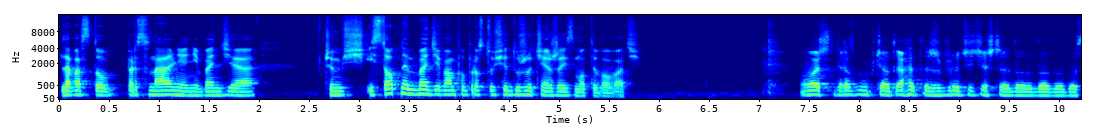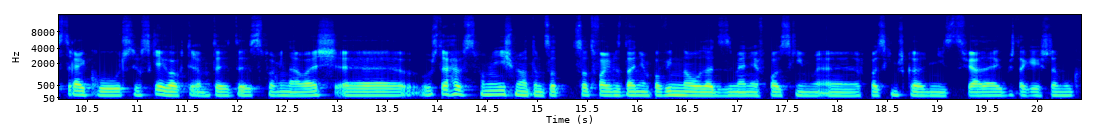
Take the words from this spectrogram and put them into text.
dla Was to personalnie nie będzie czymś istotnym, będzie Wam po prostu się dużo ciężej zmotywować. No właśnie, teraz bym chciał trochę też wrócić jeszcze do, do, do, do strajku uczniowskiego, o którym ty, ty wspominałeś. E, już trochę wspomnieliśmy o tym, co, co twoim zdaniem powinno ulec zmianie w polskim, e, w polskim szkolnictwie, ale jakbyś tak jeszcze mógł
